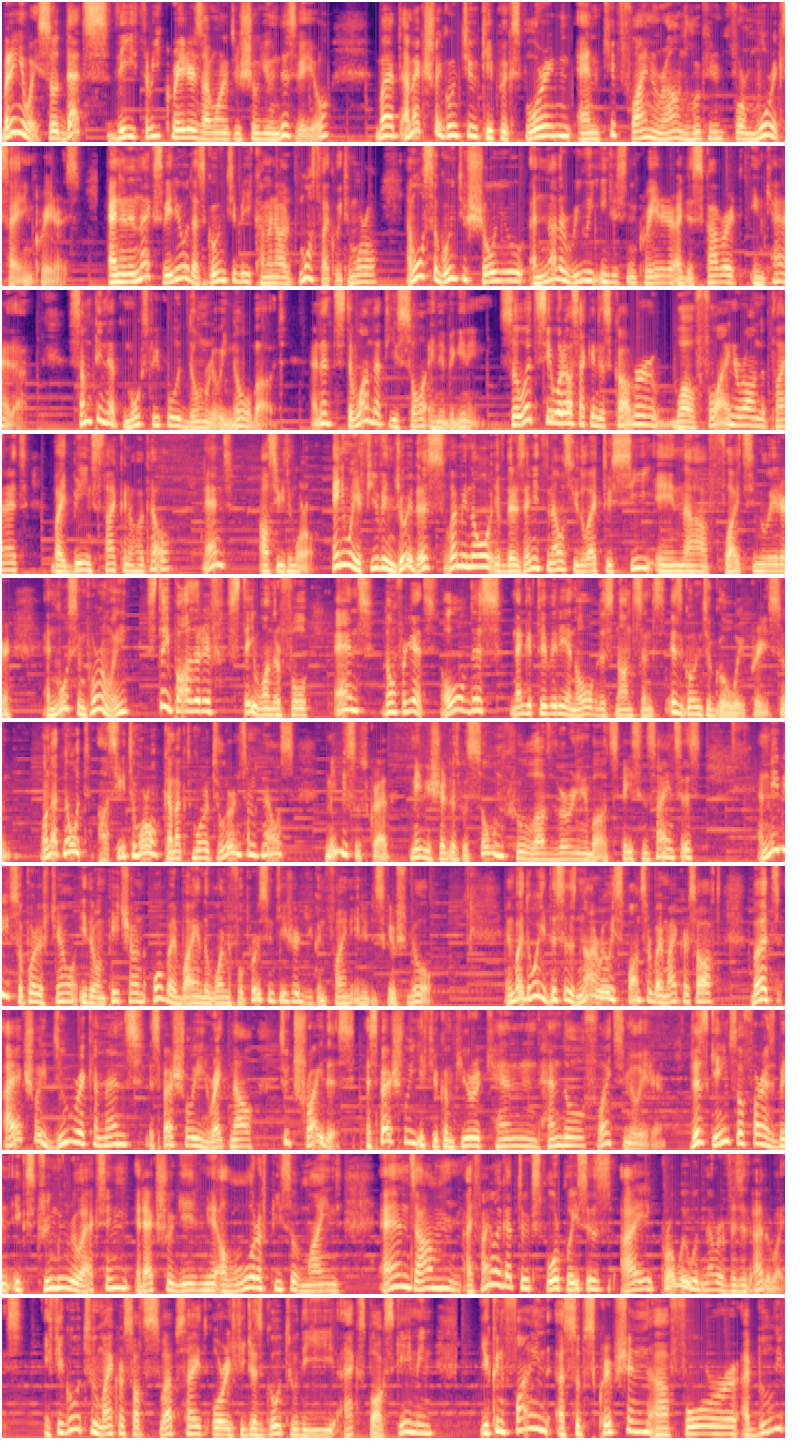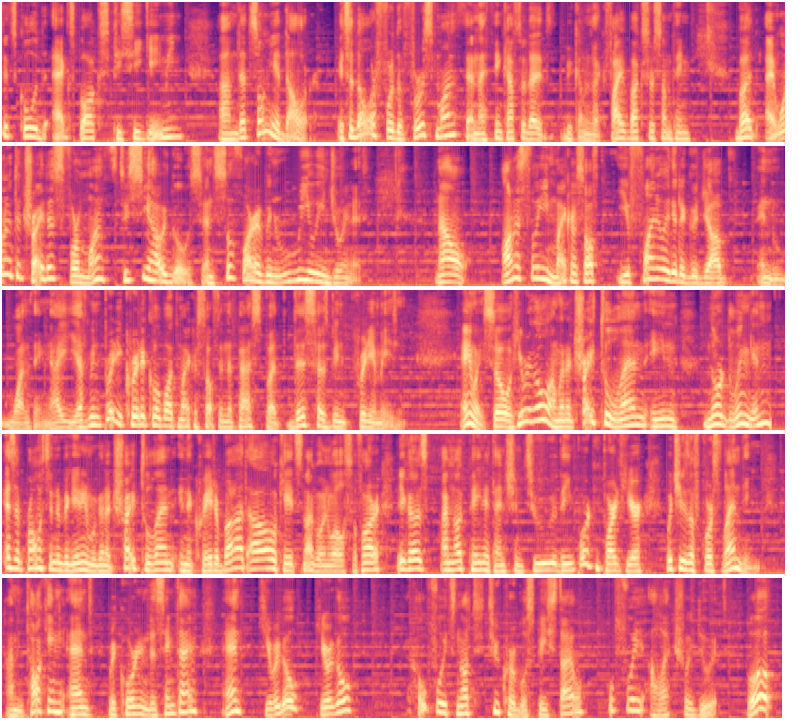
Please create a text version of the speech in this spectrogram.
But anyway, so that's the three craters I wanted to show you in this video, but I'm actually going to keep exploring and keep flying around looking for more exciting craters. And in the next video that's going to be coming out most likely tomorrow, I'm also going to show you another really interesting creator I discovered in Canada, something that most people don't really know about. And it's the one that you saw in the beginning. So let's see what else I can discover while flying around the planet by being stuck in a hotel, and I'll see you tomorrow. Anyway, if you've enjoyed this, let me know if there's anything else you'd like to see in uh, Flight Simulator, and most importantly, stay positive, stay wonderful, and don't forget, all of this negativity and all of this nonsense is going to go away pretty soon. On that note, I'll see you tomorrow, come back tomorrow to learn something else, maybe subscribe, maybe share this with someone who loves learning about space and sciences, and maybe support this channel either on Patreon or by buying the Wonderful Person t-shirt you can find in the description below. And by the way, this is not really sponsored by Microsoft, but I actually do recommend, especially right now, to try this, especially if your computer can handle Flight Simulator. This game so far has been extremely relaxing, it actually gave me a lot of peace of mind, and um, I finally got to explore places I probably would never visit otherwise. If you go to Microsoft's website or if you just go to the Xbox Gaming, you can find a subscription uh, for, I believe it's called Xbox PC Gaming. Um, that's only a dollar. It's a dollar for the first month, and I think after that it becomes like five bucks or something. But I wanted to try this for a month to see how it goes, and so far I've been really enjoying it. Now, honestly, Microsoft, you finally did a good job in one thing. I have been pretty critical about Microsoft in the past, but this has been pretty amazing. Anyway, so here we go. I'm going to try to land in Nordlingen. As I promised in the beginning, we're going to try to land in the crater, but oh, okay, it's not going well so far because I'm not paying attention to the important part here, which is of course landing. I'm talking and recording at the same time, and here we go, here we go. Hopefully it's not too Kerbal Space style. Hopefully I'll actually do it. Whoa!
